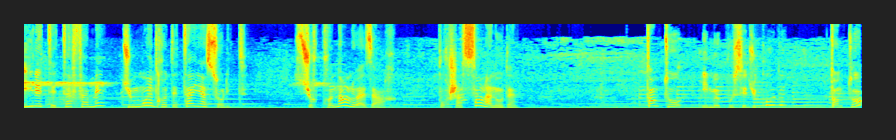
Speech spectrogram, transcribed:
Il était affamé du moindre détail insolite, surprenant le hasard, pourchassant l'anodin. Tantôt, il me poussait du coude, tantôt,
